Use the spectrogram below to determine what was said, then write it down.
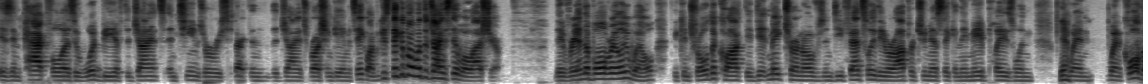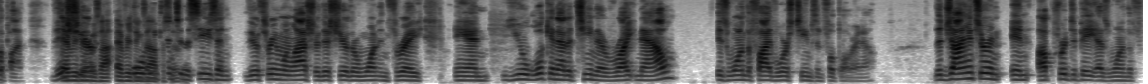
as impactful as it would be if the Giants and teams were respecting the Giants rushing game and take one. Because think about what the Giants did well last year. They ran the ball really well. They controlled the clock. They didn't make turnovers, and defensively they were opportunistic and they made plays when Yeah. when when called upon. This Everything year, o- everything's four opposite. into the season. They're three and one last year. This year they're one and three, and you're looking at a team that right now is one of the five worst teams in football right now. The Giants are in, in up for debate as one of the f-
